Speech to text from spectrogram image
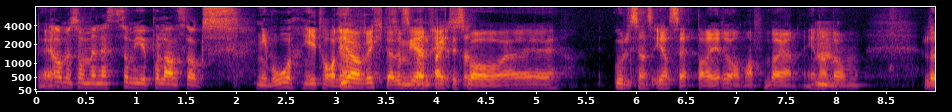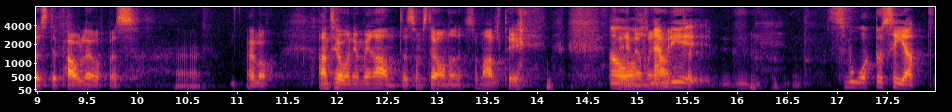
Det... Ja, men som, som är på landslagsnivå i Italien. Ja, ryktades väl faktiskt så... vara eh, Olsens ersättare i Roma från början innan mm. de löste Paul Lopez. Eh, eller Antonio Mirante som står nu som alltid. ja, nej, men det, svårt att se att,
